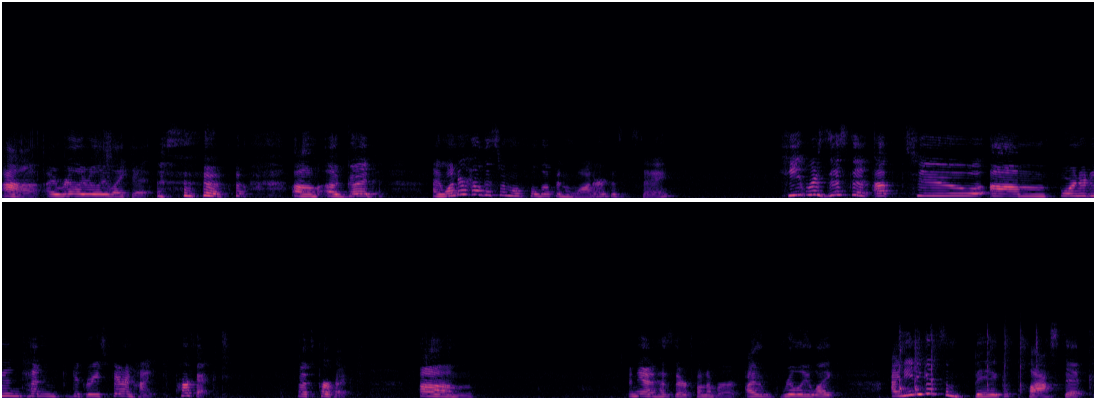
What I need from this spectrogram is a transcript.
Uh, I really, really like it. um, a good, I wonder how this one will hold up in water. Does it say? Heat resistant up to um, 410 degrees Fahrenheit. Perfect. That's perfect. Um, and yeah, it has their phone number. I really like, I need to get some big plastic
